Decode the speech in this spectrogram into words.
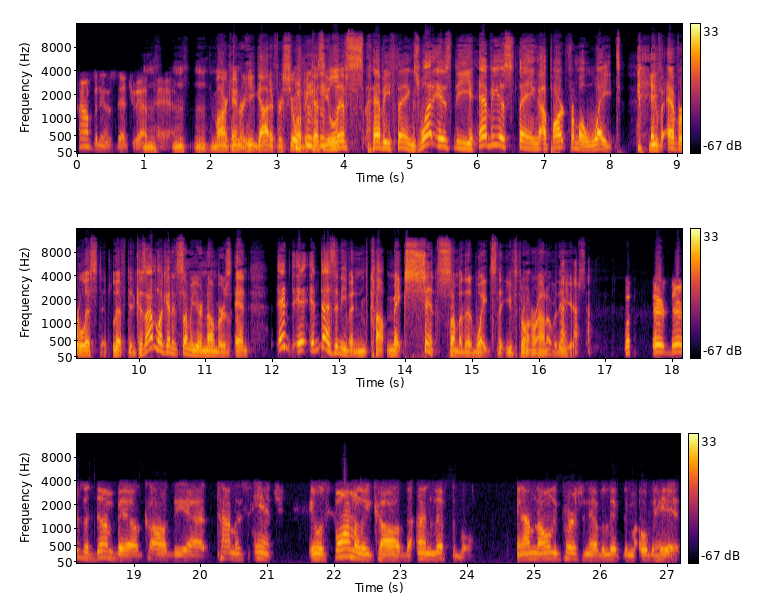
confidence that you have mm, to have. Mm, mm. Mark Henry, he got it for sure because he lifts heavy things. What is the heaviest thing apart from a weight you've ever listed lifted? Because I'm looking at some of your numbers and it, it, it doesn't even make sense. Some of the weights that you've thrown around over the years. well, there, there's a dumbbell called the uh, Thomas Inch. It was formerly called the Unliftable, and I'm the only person to ever lift them overhead.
